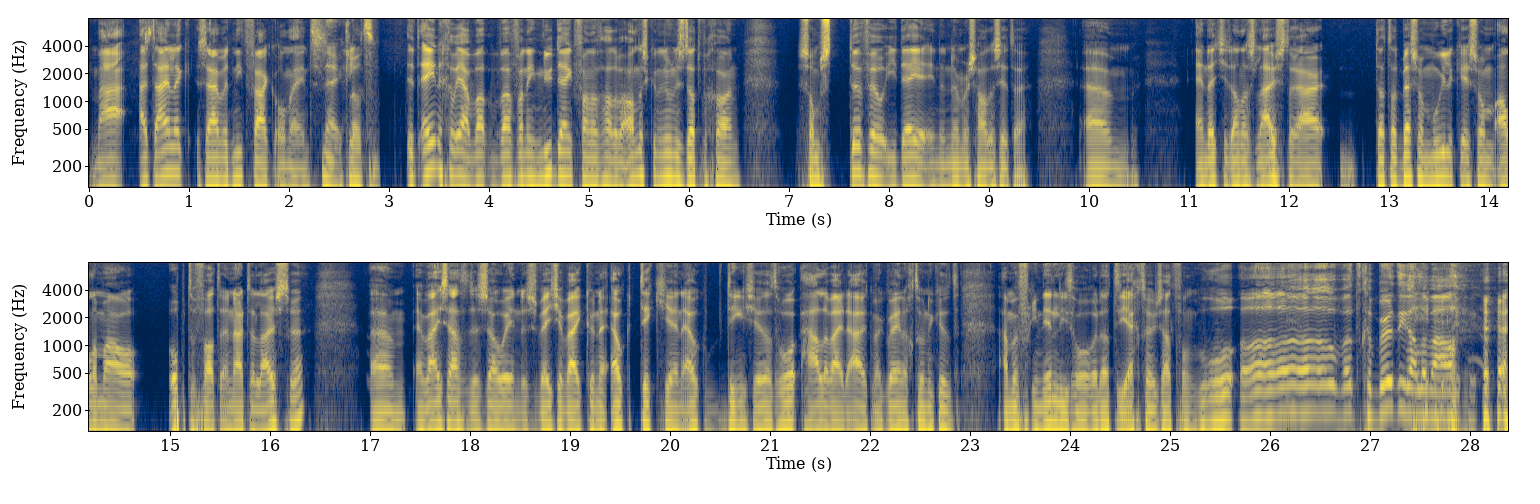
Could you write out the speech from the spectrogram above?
maar uiteindelijk zijn we het niet vaak oneens. Nee, klopt. Het enige ja, wa- waarvan ik nu denk van, dat hadden we anders kunnen doen... is dat we gewoon soms te veel ideeën in de nummers hadden zitten. Ehm, en dat je dan als luisteraar... dat dat best wel moeilijk is om allemaal op te vatten en naar te luisteren. Ehm, en wij zaten er zo in. Dus weet je, wij kunnen elk tikje en elk dingetje, dat halen wij eruit. Maar ik weet nog toen ik het aan mijn vriendin liet horen, dat die echt zo zat van, wow, oh, wat gebeurt hier allemaal?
